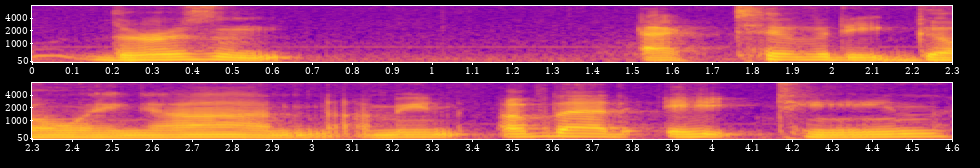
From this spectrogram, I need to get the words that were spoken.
there isn't activity going on. I mean, of that 18,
